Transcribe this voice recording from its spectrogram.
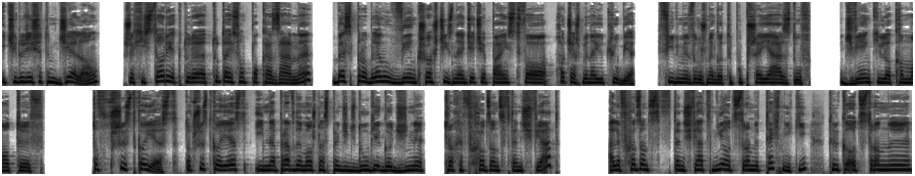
i ci ludzie się tym dzielą, że historie, które tutaj są pokazane, bez problemu w większości znajdziecie Państwo chociażby na YouTubie. Filmy z różnego typu przejazdów, dźwięki lokomotyw. To wszystko jest. To wszystko jest i naprawdę można spędzić długie godziny trochę wchodząc w ten świat, ale wchodząc w ten świat nie od strony techniki, tylko od strony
